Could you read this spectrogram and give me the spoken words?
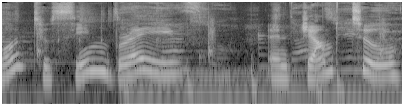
want to seem brave and jump too.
